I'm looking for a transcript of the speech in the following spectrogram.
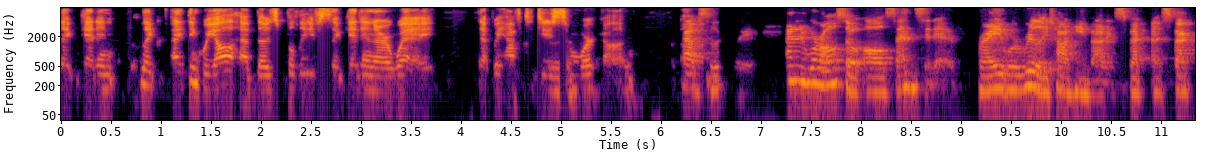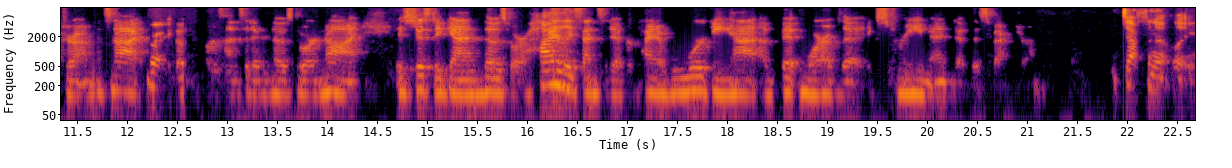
that get in like i think we all have those beliefs that get in our way that we have to do some work on Absolutely. And we're also all sensitive, right? We're really talking about a, spe- a spectrum. It's not Right. those who are sensitive and those who are not. It's just, again, those who are highly sensitive are kind of working at a bit more of the extreme end of the spectrum. definitely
